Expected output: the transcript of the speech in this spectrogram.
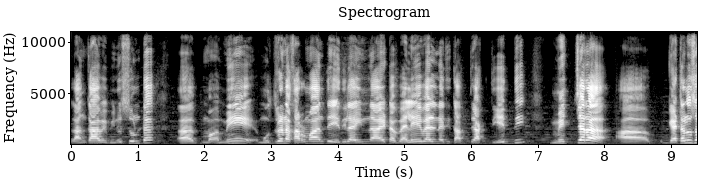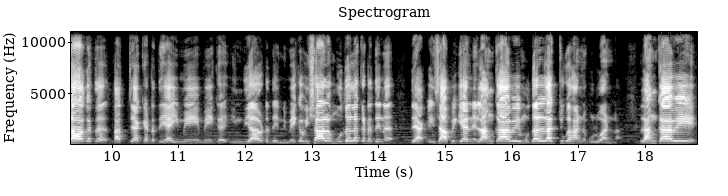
ලංකාවේ මිනිස්සුන්ට මේ මුද්‍රණ කර්මාන්තය එදිලා ඉන්න අයට වැලේවැල් නැති තත්ත්වයක් තියෙද්දි මෙච්චර ගැටලු සහගත තත්ත්වයක් ඇටතේ ඇයි මේ මේක ඉන්දියාවට දෙන්න? මේක විශාල මුදලකට දෙන දෙයක්. නිසා අපි කියන්නේ ලංකාවේ මුදල්ලච්චු ගහන්න පුළුවන්න. ලංකාවේ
